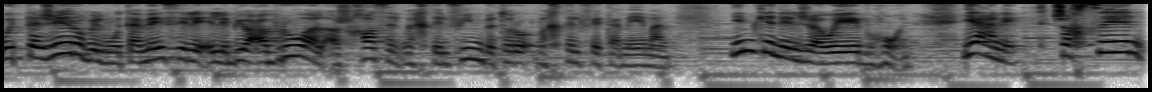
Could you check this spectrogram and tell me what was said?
والتجارب المتماثلة اللي بيعبروها الأشخاص المختلفين بطرق مختلفة تماما. يمكن الجواب هون. يعني شخصين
